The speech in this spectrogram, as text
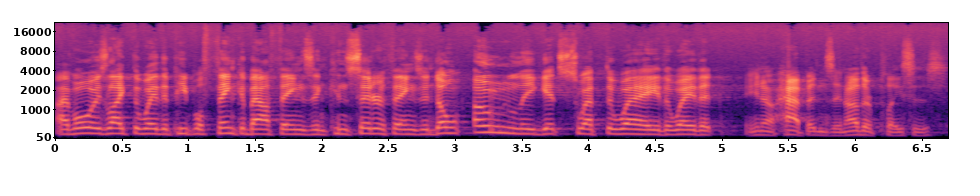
I've always liked the way that people think about things and consider things and don't only get swept away the way that, you know, happens in other places.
